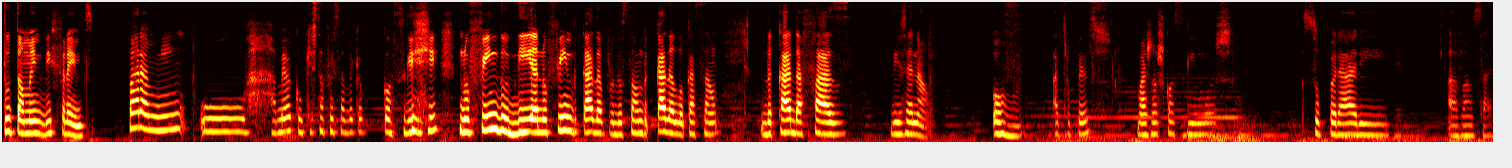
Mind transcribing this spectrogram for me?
totalmente diferentes. Para mim, o, a maior conquista foi saber que eu consegui, no fim do dia, no fim de cada produção, de cada locação, de cada fase, dizer: não, houve atropelos, mas nós conseguimos superar e avançar.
